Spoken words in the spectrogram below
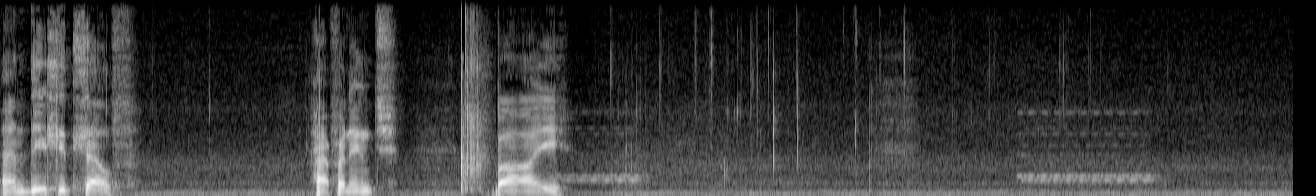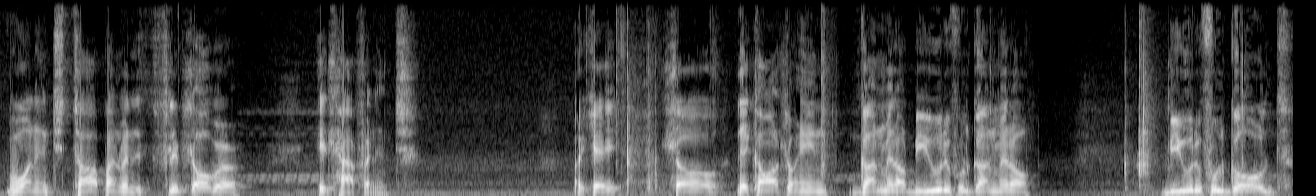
And this itself, half an inch by one inch top and when it flips over it's half an inch. Okay? So they come also in gunmetal beautiful gunmetal beautiful gold.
